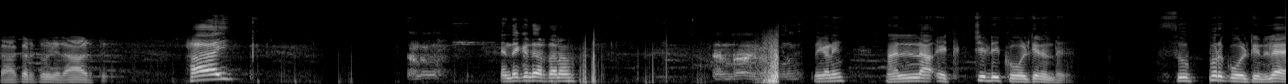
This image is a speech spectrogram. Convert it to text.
കാക്ക എടുക്കണില്ല ആ അടുത്ത് ഹായ് എന്തൊക്കെയുണ്ട് വർത്താനം? എന്താ ഇതൊക്കെയാണ് നല്ല എച്ച് ഡി ക്വാളിറ്റി ഉണ്ട്. സൂപ്പർ ക്വാളിറ്റി ഉണ്ട് അല്ലേ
